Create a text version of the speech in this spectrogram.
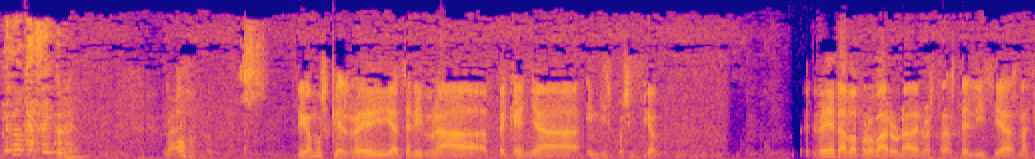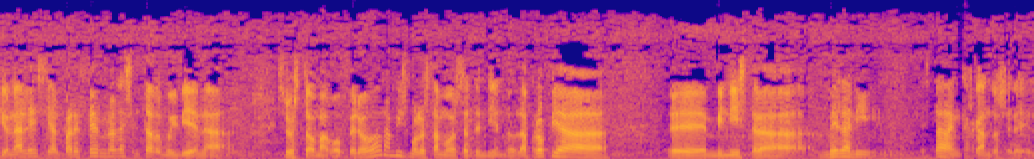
¿Qué es lo que hacéis con él? Oh, digamos que el rey ha tenido una pequeña indisposición. Le he dado a probar una de nuestras delicias nacionales y al parecer no le ha sentado muy bien a su estómago, pero ahora mismo lo estamos atendiendo. La propia eh, ministra Melanie está encargándose de él.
